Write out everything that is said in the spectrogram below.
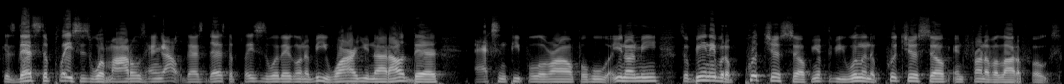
Because that's the places where models hang out. That's that's the places where they're gonna be. Why are you not out there asking people around for who you know what I mean? So being able to put yourself, you have to be willing to put yourself in front of a lot of folks.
